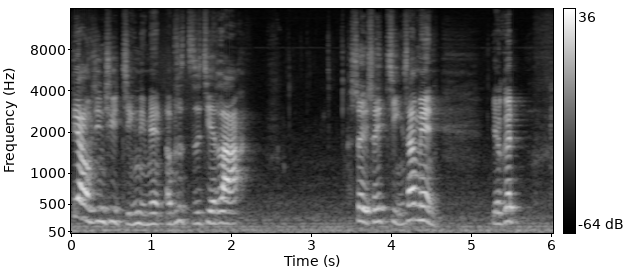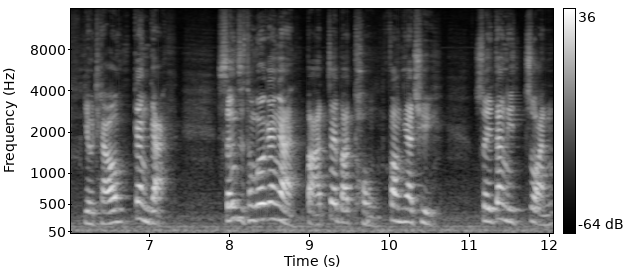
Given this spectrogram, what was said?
掉进去井里面，而不是直接拉。所以，所以井上面有个有条杠杆，绳子通过杠杆把再把桶放下去。所以，当你转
